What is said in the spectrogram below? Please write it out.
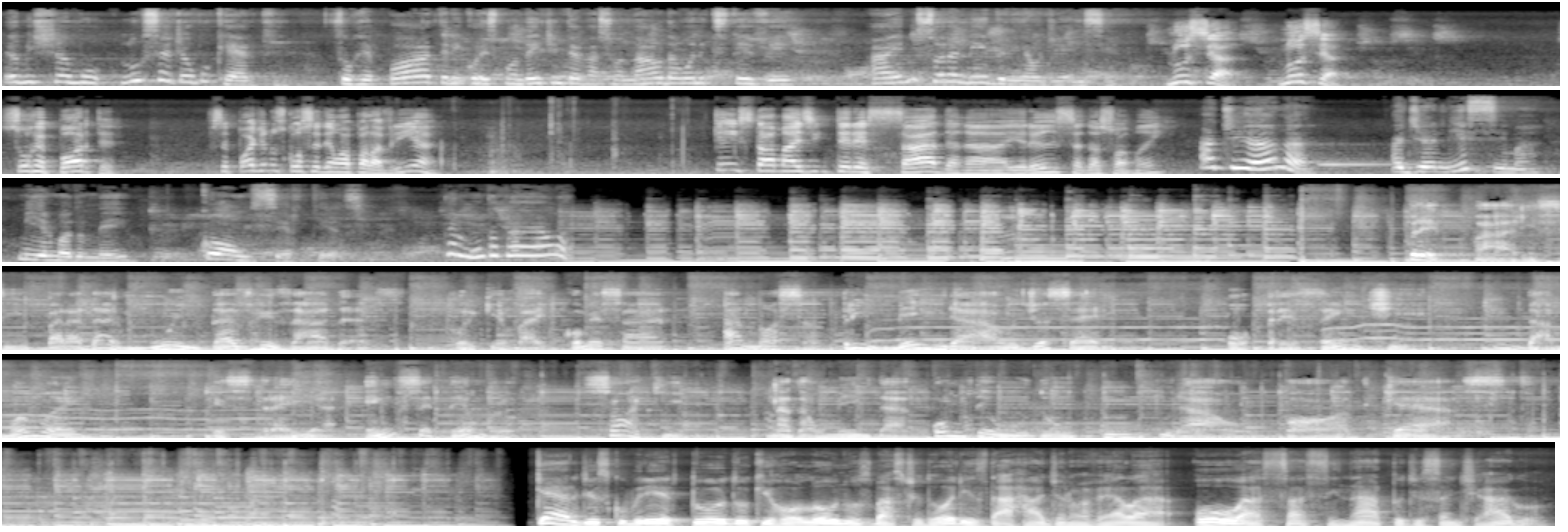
Eu me chamo Lúcia de Albuquerque. Sou repórter e correspondente internacional da Onyx TV, a emissora líder em audiência. Lúcia! Lúcia! Sou repórter. Você pode nos conceder uma palavrinha? Quem está mais interessada na herança da sua mãe? A Diana, a Dianíssima, minha irmã do meio. Com certeza. Pergunta para ela. Prepare-se para dar muitas risadas, porque vai começar a nossa primeira audiosérie, O Presente da Mamãe. Estreia em setembro, só aqui na Dalmeida Conteúdo Cultural Podcast. Quer descobrir tudo o que rolou nos bastidores da radionovela O Assassinato de Santiago?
